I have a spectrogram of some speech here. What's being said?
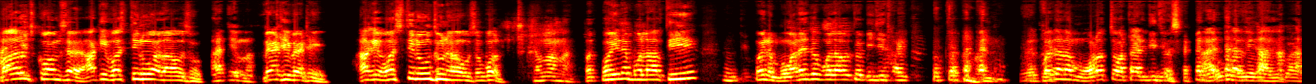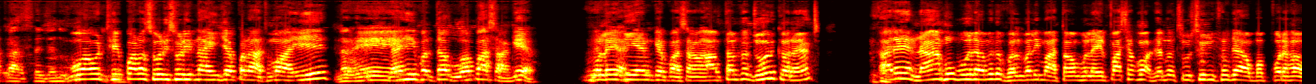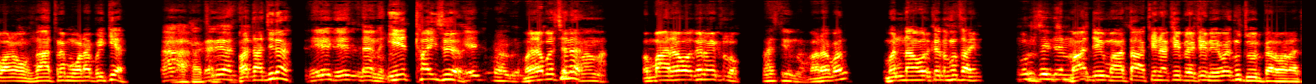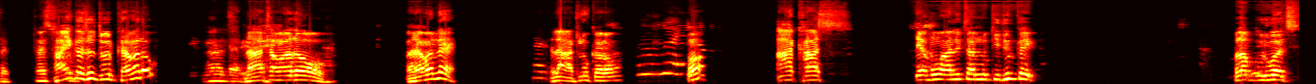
મારું જ કોમ છે. આખી વસ્તી નું હલાવું છું. બેઠી બેઠી. આખી વસ્તી નું ઊંધું નાવું છું. બોલ. કોઈને બોલાવતી કોઈને મોડે જો બોલાવું તો બીજી થાય. બધાને મોડો ચોટાડી દીધો છે. બહુ ઠેપાળો છોડી છોડી ના નાહી ગયા પણ હાથમાં એ નહીં. બધા ભુવા પાસ કે બોલે નહીં એમ કે પાછા આવતા તો જોર કરે. અરે ના હું બોલે અમે તો ભલભલી માતાઓ બોલે પાછા કહો તો સુસુરી થઈ જાય બપોરે હવારો રાત્રે મોડા ભાઈ કે. હાજી ને? એ જ થાય છે. બરાબર છે ને? મારા વગર એકલો. બરાબર? મન ના વગર તો શું થાય? મા જેવી માતા આખી નાખી બેઠી રહેવાય શું જોર કરવાના છે? થાય કશું જોર કરવા દઉં ના થવા દો. બરાબર ને? એટલે આટલું કરો. હો? આ ખાસ તે હું આલીચાનનું કીધું કંઈક. પેલા પૂર્વજ.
